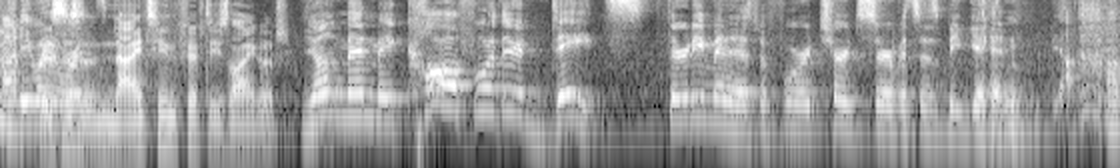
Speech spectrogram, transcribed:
funny way this to is word. 1950s language. Young men may call for their dates 30 minutes before church services begin. Yeah. Uh,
